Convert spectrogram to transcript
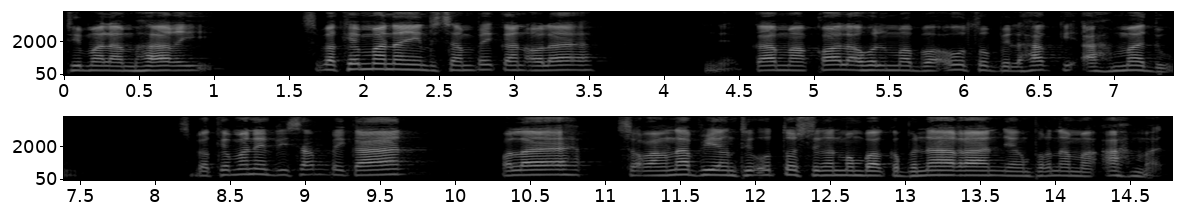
di malam hari sebagaimana yang disampaikan oleh kama qalahul mab'utsu bil haqqi Ahmadu sebagaimana yang disampaikan oleh seorang nabi yang diutus dengan membawa kebenaran yang bernama Ahmad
